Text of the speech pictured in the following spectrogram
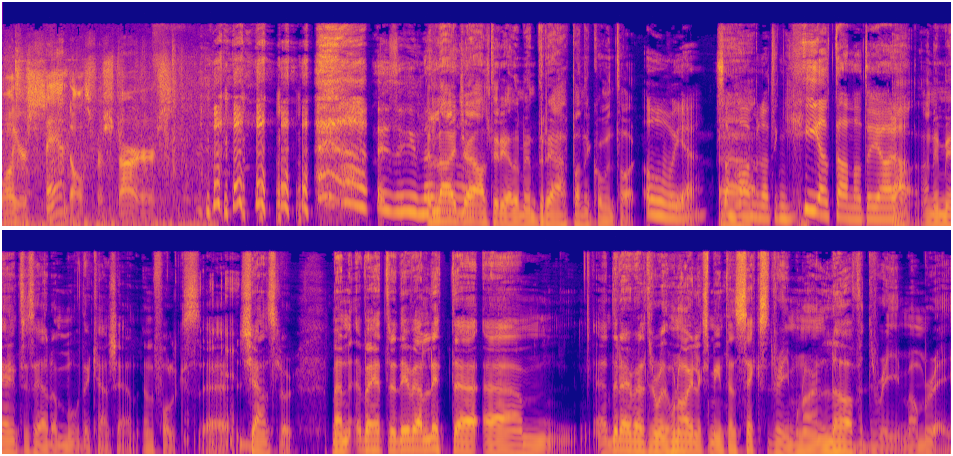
Well, your sandals, for starters. Elijah är alltid redo med en dräpande kommentar. Oh ja, som Eh. har med någonting helt annat att göra. Ja, han är mer intresserad av mode kanske än, än folks eh, känslor. Men vad heter det, det är väldigt, eh, ehm, det där är väldigt roligt. Hon har ju liksom inte en sex dream, hon har en love dream om Ray.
